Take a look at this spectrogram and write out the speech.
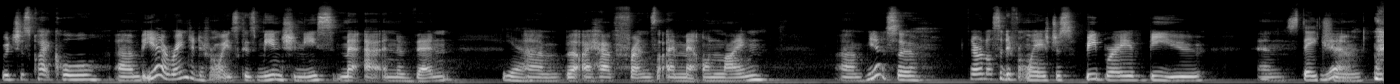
which is quite cool. Um, but yeah, a range of different ways. Because me and Shanice met at an event, Yeah. um, but I have friends that I met online. Um, yeah, so there are lots of different ways. Just be brave, be you, and Stay true. yeah.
